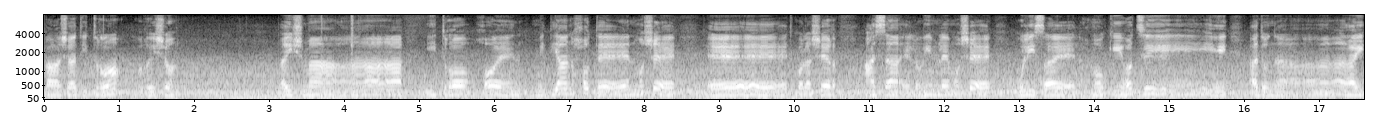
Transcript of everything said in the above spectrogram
פרשת יתרו ראשון. וישמע יתרו כהן מדיין חותן משה את כל אשר עשה אלוהים למשה ולישראל עמו כי הוציא אדוני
